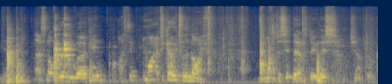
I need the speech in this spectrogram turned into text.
Yeah. that's not really working. I think we might have to go to the knife. I might have to sit down to do this. Jump dog.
